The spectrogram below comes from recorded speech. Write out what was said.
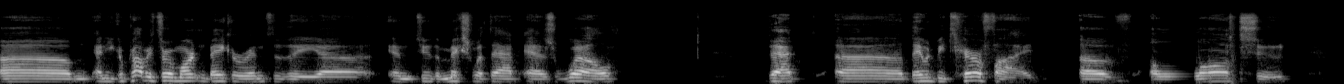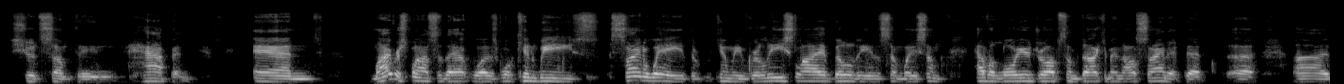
um, and you could probably throw Martin Baker into the uh, into the mix with that as well. That uh, they would be terrified of a lawsuit should something happen, and my response to that was, well, can we sign away? The, can we release liability in some way? Some have a lawyer draw up some document, I'll sign it. That uh, uh,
